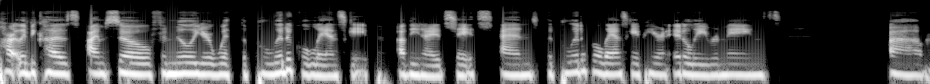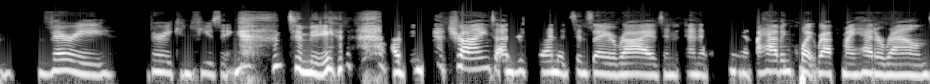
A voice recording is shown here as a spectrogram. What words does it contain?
partly because I'm so familiar with the political landscape of the United States. And the political landscape here in Italy remains um, very very confusing to me. I've been trying to understand it since I arrived and, and I haven't quite wrapped my head around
